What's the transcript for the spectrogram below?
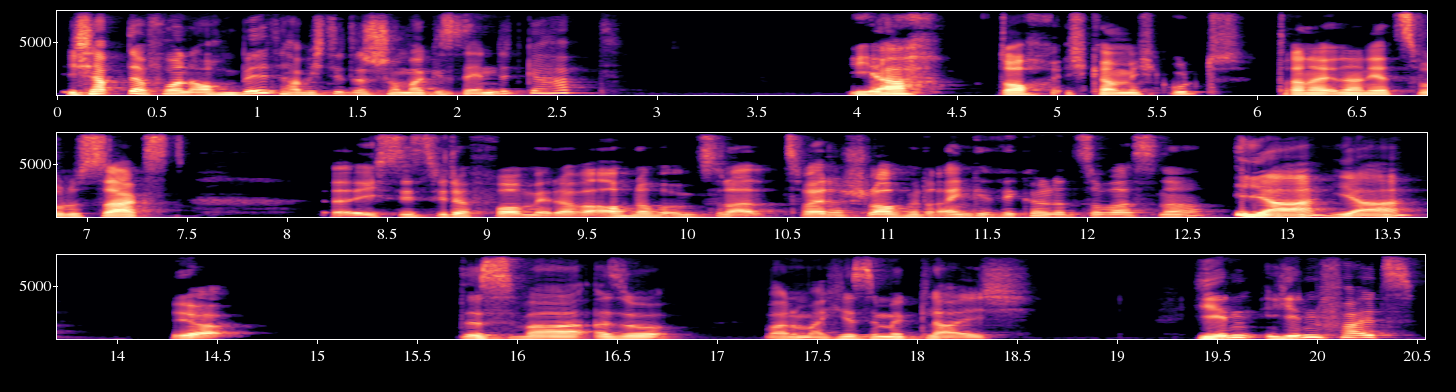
ich habe davon auch ein Bild. Habe ich dir das schon mal gesendet gehabt? Ja, doch. Ich kann mich gut dran erinnern, jetzt wo du es sagst. Äh, ich sehe es wieder vor mir. Da war auch noch irgendein so ein zweiter Schlauch mit reingewickelt und sowas, ne? Ja, ja. Ja. Das war, also, warte mal, hier sind wir gleich. Jeden, jedenfalls,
